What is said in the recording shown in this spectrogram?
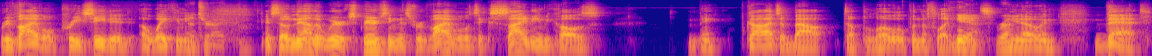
Revival preceded awakening. That's right. And so now that we're experiencing this revival, it's exciting because man, God's about to blow open the floodgates. right. You know, and that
